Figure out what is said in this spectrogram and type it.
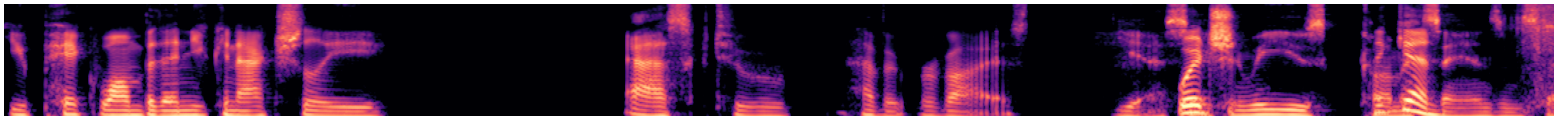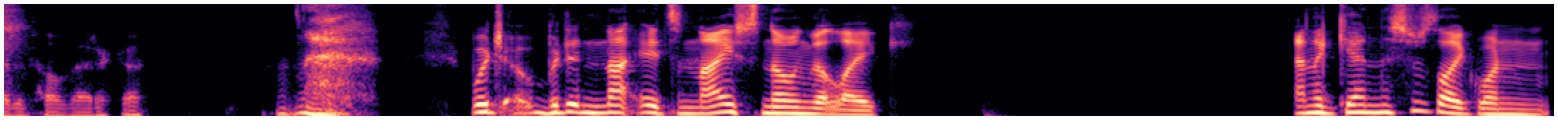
you pick one but then you can actually ask to have it revised Yeah. Which, can we use Comic again- Sans instead of Helvetica? which uh, but it not, it's nice knowing that like and again this was like when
